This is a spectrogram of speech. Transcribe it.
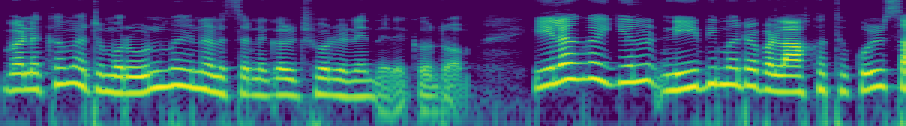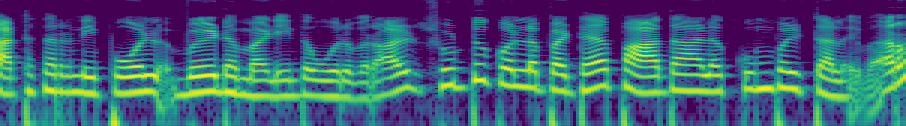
வணக்கம் மற்றும் ஒரு உண்மை நலச நிகழ்ச்சியோடு இணைந்திருக்கின்றோம். இலங்கையில் நீதிமன்ற வளாகத்துக்குள் சட்டத்தரணி போல் வேடம் அணிந்த ஒருவரால் சுட்டுக் கொல்லப்பட்ட பாதாள கும்பல் தலைவர்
